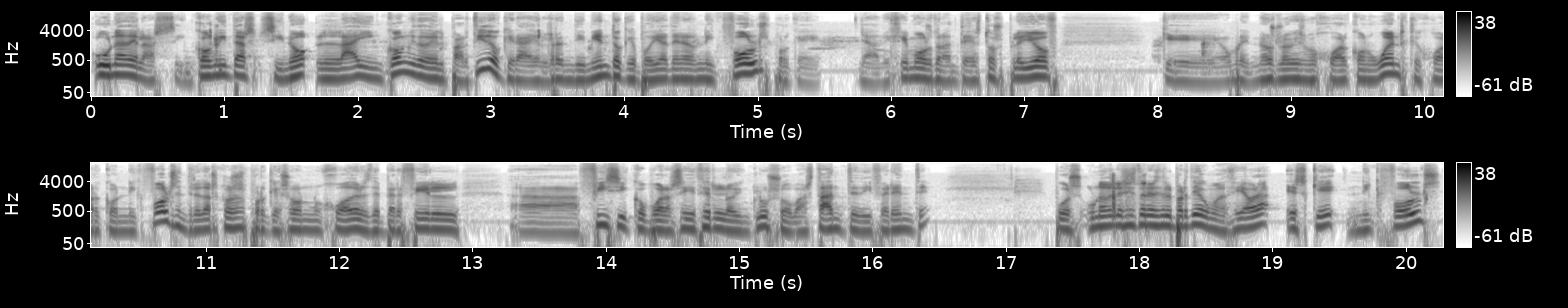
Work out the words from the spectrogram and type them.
una de las incógnitas, si no la incógnita del partido, que era el rendimiento que podía tener Nick Foles, porque ya dijimos durante estos playoffs que, hombre, no es lo mismo jugar con Wentz que jugar con Nick Foles, entre otras cosas porque son jugadores de perfil ah, físico, por así decirlo, incluso bastante diferente. Pues una de las historias del partido, como decía ahora, es que Nick Foles,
